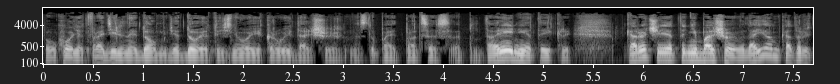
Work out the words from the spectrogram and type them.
уходит в родильный дом, где доят из него икру, и дальше наступает процесс оплодотворения этой икры. Короче, это небольшой водоем, который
